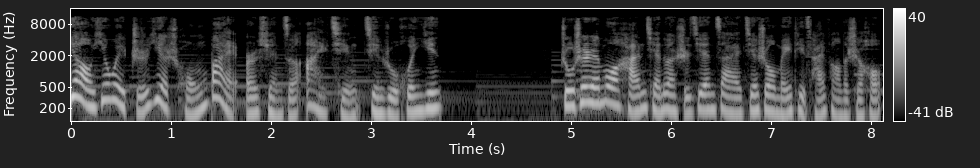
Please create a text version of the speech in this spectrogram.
要因为职业崇拜而选择爱情进入婚姻。主持人莫涵前段时间在接受媒体采访的时候，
